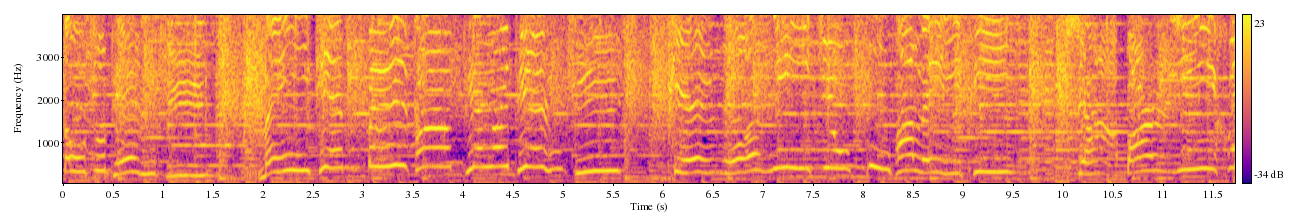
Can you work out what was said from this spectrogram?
都是骗局，每天被他骗来骗去，骗我你就不怕雷劈？下班以后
